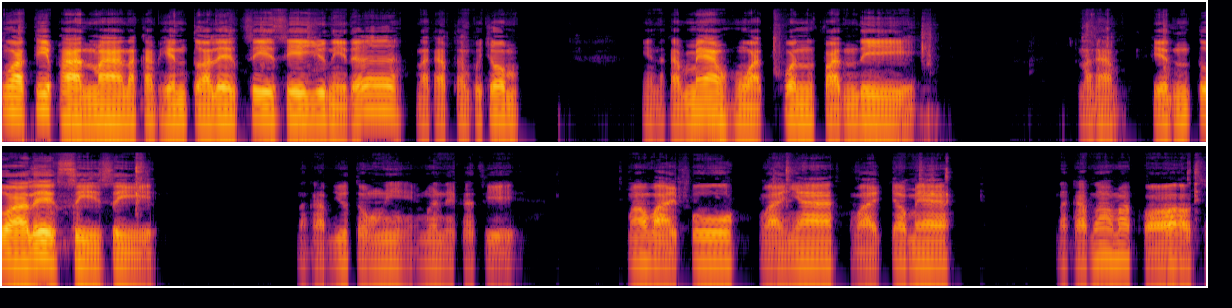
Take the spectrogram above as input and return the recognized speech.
งวดที่ผ่านมานะครับ เห็นตัวเลขซีซียูนี่เด้อนะครับท่านผู้ชมนี่นะครับ แม่หวดคนฝันดีนะครับ เห็นตัวเลขสี่สี่นะครับ อยู่ตรงนี้เมื่อในกะทีมาไหว้ปูไหว้ย่าไหว้เจ้าแม่นะครับเนาะมาขอเอาโช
